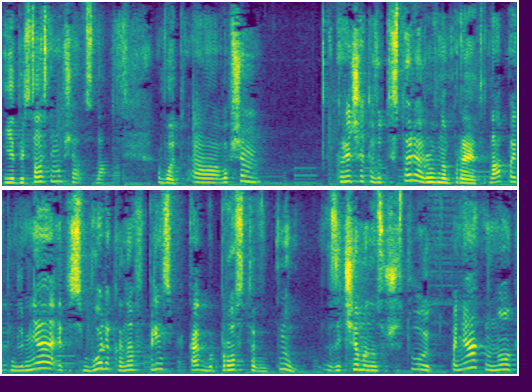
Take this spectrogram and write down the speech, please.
Я перестала с ним общаться, да. Вот, а, в общем, Короче, это вот история ровно про это, да, поэтому для меня эта символика, она, в принципе, как бы просто, ну, зачем она существует, понятно, но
